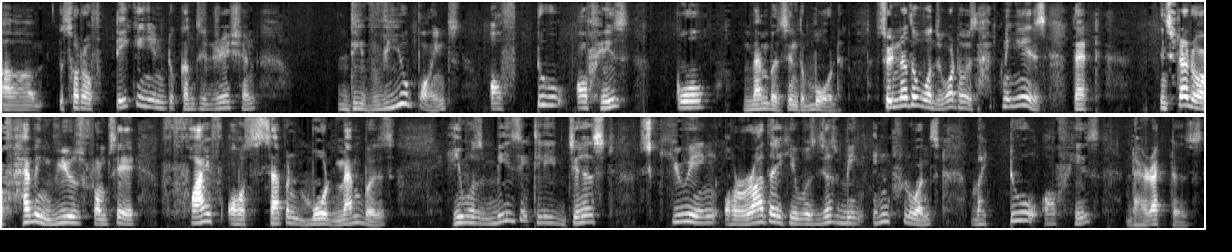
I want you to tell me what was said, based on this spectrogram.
uh, sort of taking into consideration the viewpoints of two of his co members in the board. So in other words, what was happening is that instead of having views from say five or seven board members, he was basically just skewing or rather he was just being influenced by two of his directors.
